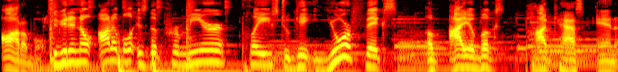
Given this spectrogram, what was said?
Audible. So if you didn't know, Audible is the premier place to get your fix of audiobooks podcasts, and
